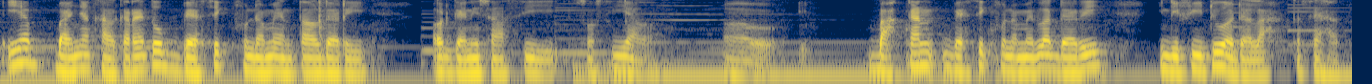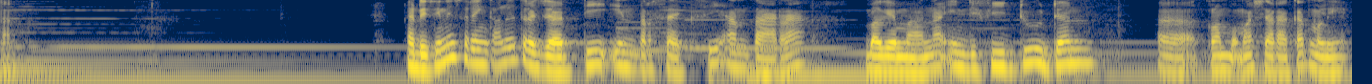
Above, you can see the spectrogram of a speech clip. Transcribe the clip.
Iya banyak hal karena itu basic fundamental dari organisasi sosial. Uh, bahkan basic fundamental dari individu adalah kesehatan. Nah di sini sering kali terjadi interseksi antara bagaimana individu dan uh, kelompok masyarakat melihat,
